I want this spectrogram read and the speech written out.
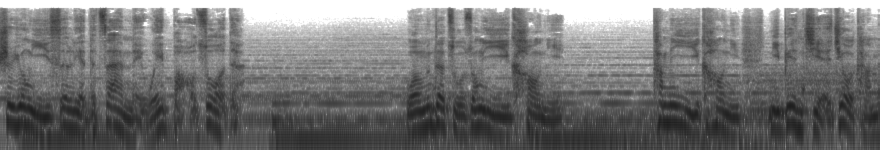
是用以色列的赞美为宝座的。我们的祖宗倚靠你，他们倚靠你，你便解救他们；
